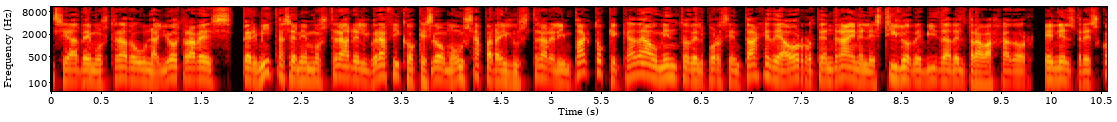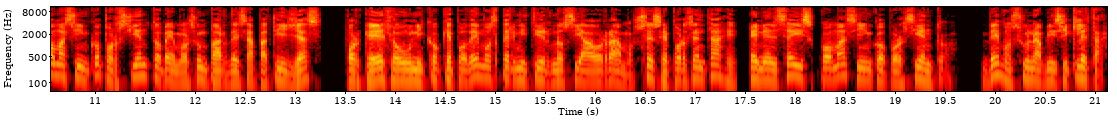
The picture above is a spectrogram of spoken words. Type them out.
Se ha demostrado una y otra vez. Permítaseme mostrar el gráfico que Slomo usa para ilustrar el impacto que cada aumento del porcentaje de ahorro tendrá en el estilo de vida del trabajador. En el 3,5% vemos un par de zapatillas, porque es lo único que podemos permitirnos si ahorramos ese porcentaje. En el 6,5%. Vemos una bicicleta,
